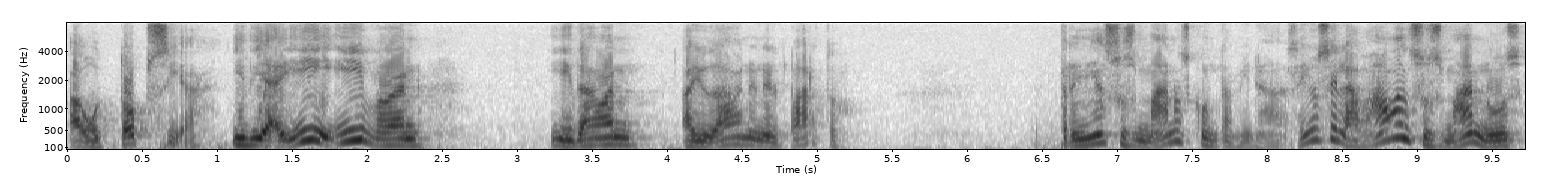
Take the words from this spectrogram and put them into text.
autopsia, y de ahí iban y daban, ayudaban en el parto tenían sus manos contaminadas. Ellos se lavaban sus manos,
